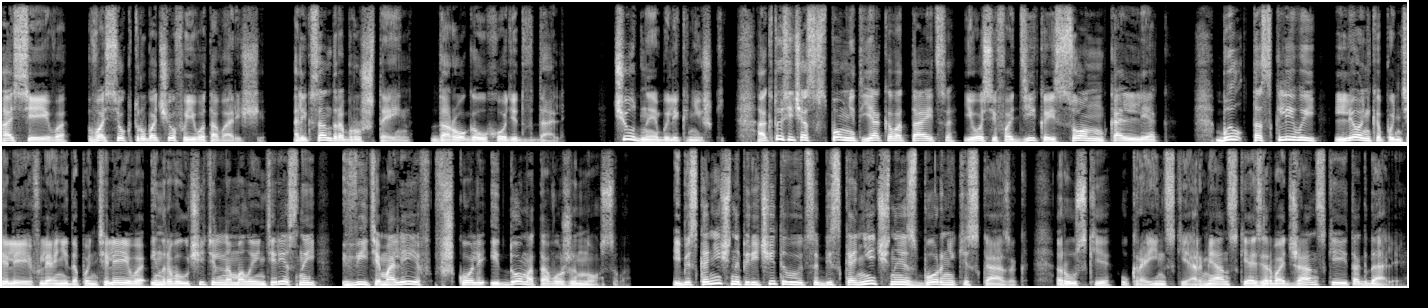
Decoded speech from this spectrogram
Асеева, Васек Трубачев и его товарищи. Александра Бруштейн. Дорога уходит вдаль. Чудные были книжки. А кто сейчас вспомнит Якова Тайца, Иосифа Дика и сон коллег? Был тоскливый Ленька Пантелеев, Леонида Пантелеева и нравоучительно малоинтересный Витя Малеев в школе и дома того же Носова. И бесконечно перечитываются бесконечные сборники сказок — русские, украинские, армянские, азербайджанские и так далее.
